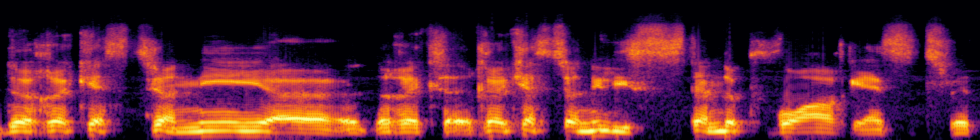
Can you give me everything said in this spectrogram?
de re-questionner euh, re-questionner les systèmes de pouvoir et ainsi de suite.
